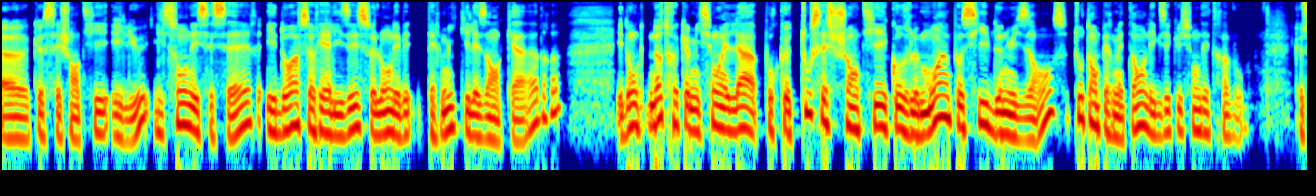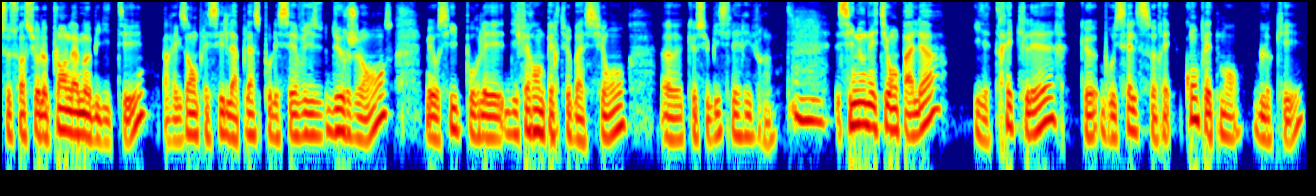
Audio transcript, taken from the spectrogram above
euh, que ces chantiers aient lieu. Ils sont nécessaires et doivent se réaliser selon les permis qui les encadrent. Et donc notre commission est là pour que tous ces chantiers causent le moins possible de nuisances, tout en permettant l'exécution des travaux. Que ce soit sur le plan de la mobilité, par exemple laisser de la place pour les services d'urgence, mais aussi pour les différentes perturbations euh, que subissent les riverains. Mmh. Si nous n'étions pas là, il est très clair que Bruxelles serait complètement bloquée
